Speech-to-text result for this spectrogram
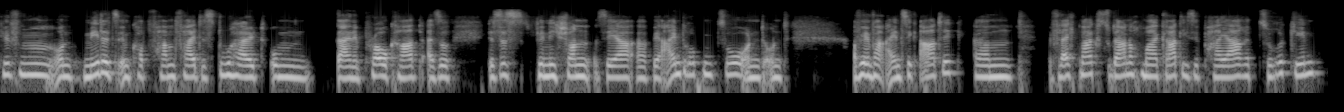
kiffen und Mädels im Kopf haben, fightest du halt um deine Pro-Card. Also das ist, finde ich, schon sehr äh, beeindruckend so und, und auf jeden Fall einzigartig. Ähm, vielleicht magst du da noch mal gerade diese paar Jahre zurückgehen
